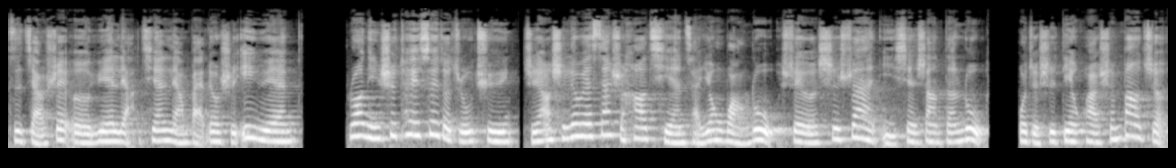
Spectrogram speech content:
自缴税额约两千两百六十亿元。若您是退税的族群，只要是六月三十号前采用网络税额试算以线上登录，或者是电话申报者，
